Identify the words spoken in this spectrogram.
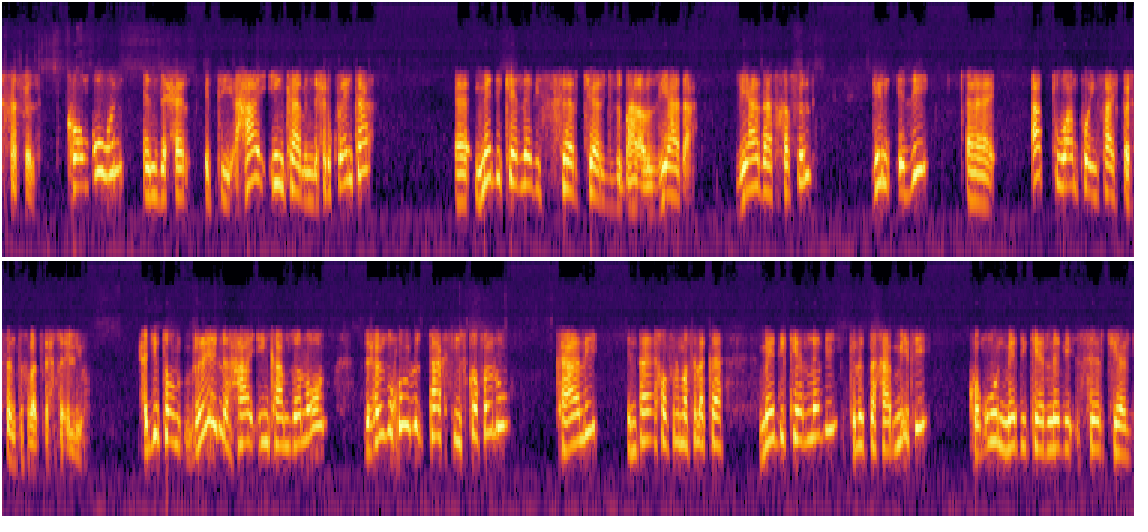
ትኸፍል። ከምኡ እውን እንድሕር እቲ ሃይ ኢንካም እንድሕር ኮይንካ ሜዲኬር ለቪ ሰርቸርጅ ዝበሃል ኣሎ ዝያዳ ዝያዳ ትኸፍል ግን እዚ ኣፕ ቱ ዋን ፖይንት ፋይቭ ፐርሰንት ክበፅሕ ይኽእል እዩ ሕጂ እቶም ሪል ሃይ ኢንካም ዘለዎም ድሕሪ እዚ ኩሉ ታክስ ምስ ከፈሉ ካሊእ እንታይ ይኸፍሉ መስለካ ሜዲኬር ለቪ ክልተ ካብ ሚእቲ ከምኡውን ሜዲኬር ሌቪ ሰርቻርጅ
